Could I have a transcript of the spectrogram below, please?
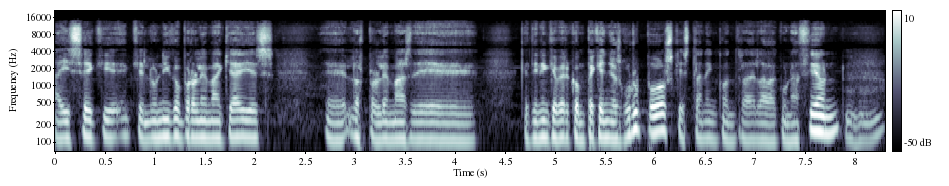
ahí sé que, que el único problema que hay es eh, los problemas de que tienen que ver con pequeños grupos que están en contra de la vacunación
